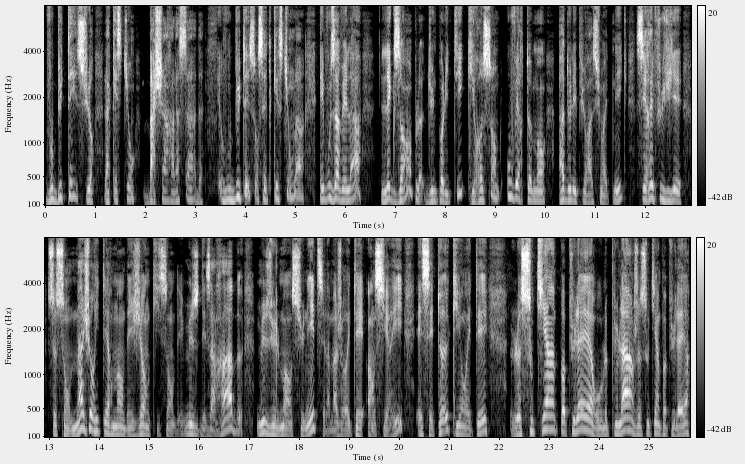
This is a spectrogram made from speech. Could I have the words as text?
Vous butez sur la question Bachar al-Assad. Vous butez sur cette question-là. Et vous avez là l'exemple d'une politique qui ressemble ouvertement à de l'épuration ethnique. Ces réfugiés, ce sont majoritairement des gens qui sont des, des Arabes, musulmans sunnites, c'est la majorité en Syrie, et c'est eux qui ont été le soutien populaire ou le plus large soutien populaire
